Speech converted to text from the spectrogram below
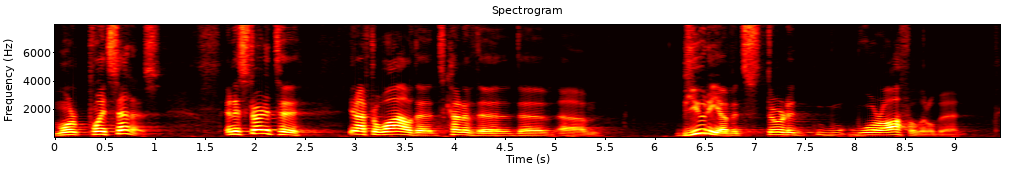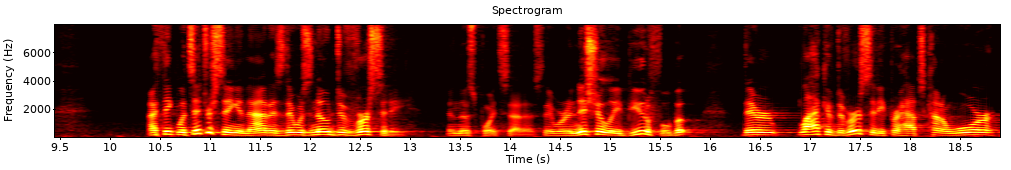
more poinsettias, and it started to, you know, after a while, the kind of the the um, beauty of it started wore off a little bit. I think what's interesting in that is there was no diversity in those poinsettias. They were initially beautiful, but their lack of diversity perhaps kind of wore,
